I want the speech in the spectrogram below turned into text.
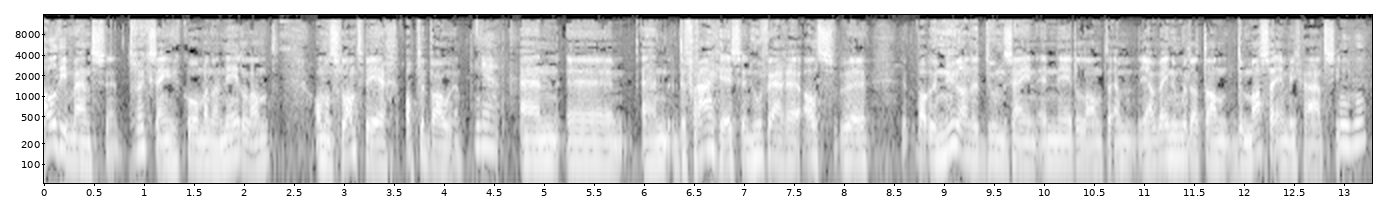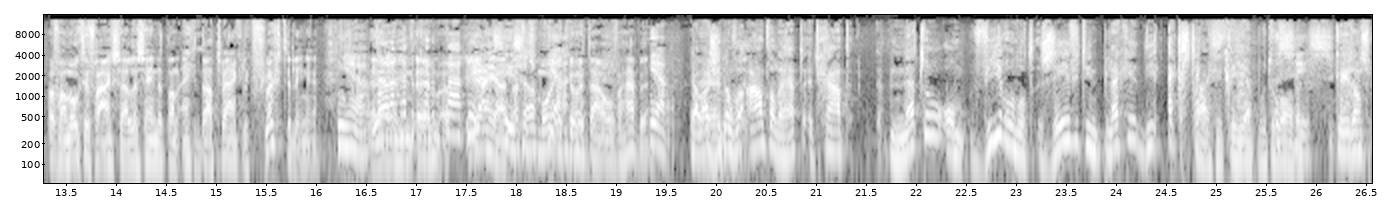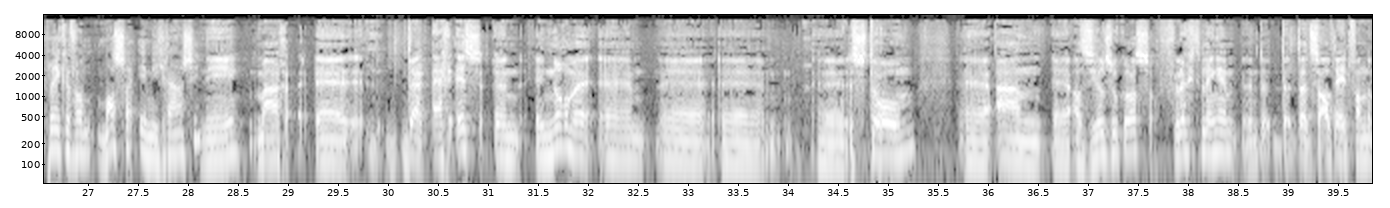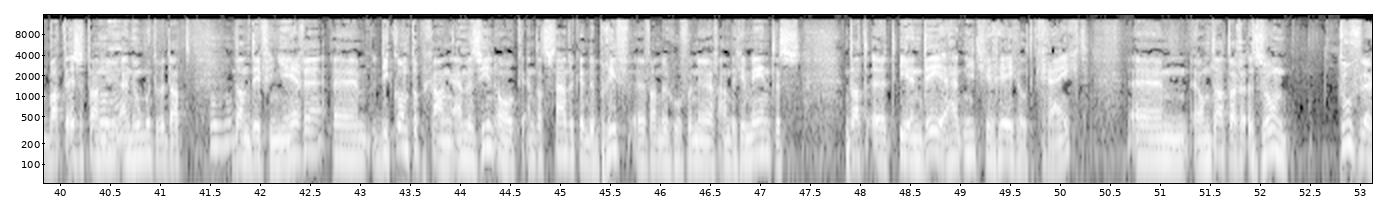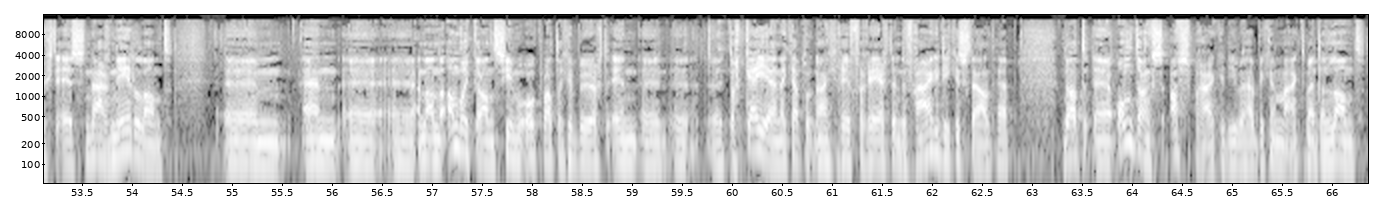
al die mensen terug zijn gekomen naar Nederland om ons land weer op te bouwen. Ja. En, uh, en de vraag is in hoeverre als we wat we nu aan het doen zijn in Nederland, en ja, wij noemen dat dan de massa-immigratie, Mhm. waarvan we ook de vraag stellen, zijn dat dan echt daadwerkelijk vluchtelingen? Ja, nou dan Ehm, heb ik een ehm, paar Ja, ja, reacties dat is mooi, Ja. daar kunnen we het daarover hebben. Ja. Ja, maar als je het Ehm, over aantallen hebt, het gaat netto om 417 plekken die extra, gecreëerd moeten worden. precies. Kun je dan spreken van massa-immigratie? Nee, maar eh, daar, er is een enorme ehm, eh, eh, eh, stroom eh, aan eh, asielzoekers of vluchtelingen. Eh, d- d- dat is altijd van wat is het dan nu en hoe moeten we dat dan definiëren. Ehm, die komt op gang. En we zien ook, en dat staat ook in de brief van de gouverneur aan de gemeentes, dat het IND het niet geregeld krijgt. Ehm, omdat er zo'n toevlucht is naar Nederland. En, uh, uh, en aan de andere kant zien we ook wat er gebeurt in uh, Turkije. En ik heb er ook naar gerefereerd in de vragen die ik gesteld heb. Dat ondanks afspraken die we hebben gemaakt met een land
